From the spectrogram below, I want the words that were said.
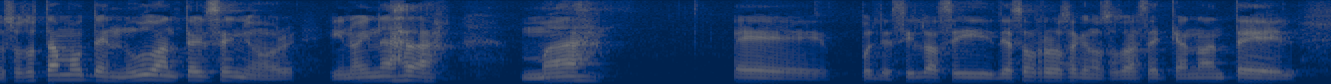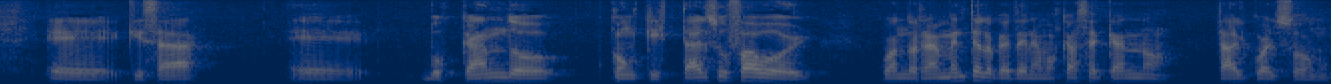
Nosotros estamos desnudos ante el Señor y no hay nada más, eh, por decirlo así, deshonroso que nosotros acercarnos ante Él, eh, quizás eh, buscando conquistar su favor, cuando realmente lo que tenemos que acercarnos tal cual somos.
